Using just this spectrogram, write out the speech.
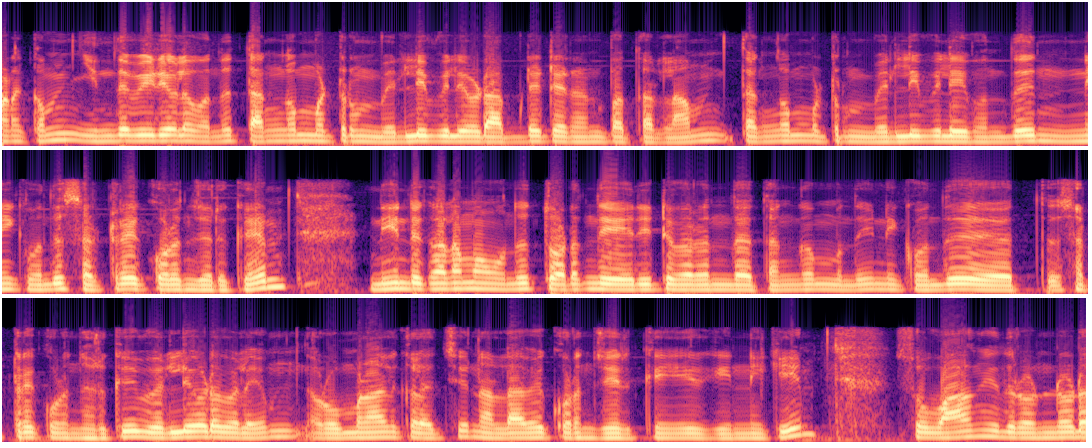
வணக்கம். இந்த வீடியோவில் வந்து தங்கம் மற்றும் வெள்ளி விலையோட அப்டேட் என்னென்னு பார்த்தரலாம் தங்கம் மற்றும் வெள்ளி விலை வந்து இன்னைக்கு வந்து சற்றே குறைஞ்சிருக்கு. நீண்ட காலமாக வந்து தொடர்ந்து ஏறிட்டு வந்த தங்கம் வந்து இன்னைக்கு வந்து சற்றே குறைஞ்சிருக்கு. வெள்ளியோட விலையும் ரொம்ப நாள் கழிச்சு நல்லாவே குறைஞ்சிருக்கு இன்னைக்கு. ஸோ வாங்க இது ரெண்டோட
